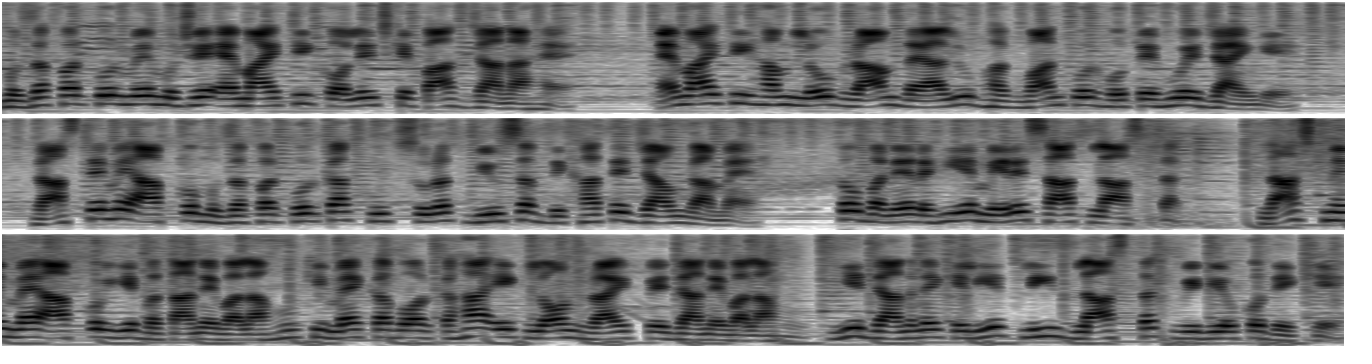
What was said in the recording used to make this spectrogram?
मुजफ्फरपुर में मुझे एमआईटी कॉलेज के पास जाना है। एमआईटी हम लोग राम दयालु भगवानपुर होते हुए जाएँगे। रास्ते में आपको मुजफ्फरपुर का खूबसूरत व्यू सब दिखाते जाऊँगा मैं। तो बने रहिए मेरे साथ लास्ट तक। लास्ट में मैं आपको ये बताने वाला हूँ कि मैं कब और कहाँ एक लॉन्ग राइड पे जाने वाला हूँ। ये जानने के लिए प्लीज़ लास्ट तक वीडियो को देखिए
